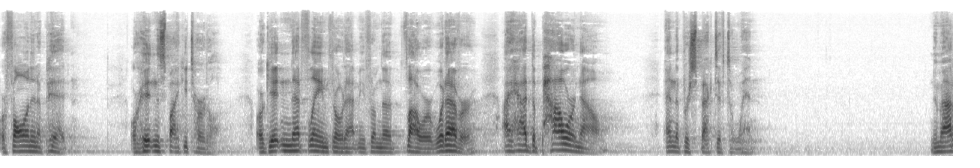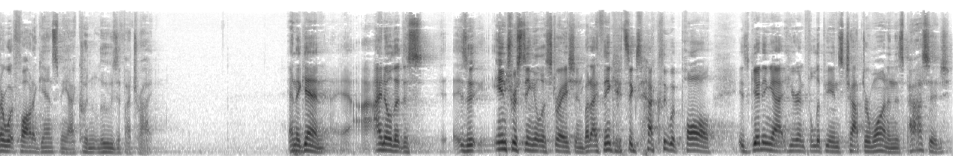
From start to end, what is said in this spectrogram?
or falling in a pit or hitting the spiky turtle or getting that flame thrown at me from the flower, whatever. I had the power now and the perspective to win. No matter what fought against me, I couldn't lose if I tried. And again, I know that this is an interesting illustration, but I think it's exactly what Paul is getting at here in Philippians chapter 1 in this passage.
